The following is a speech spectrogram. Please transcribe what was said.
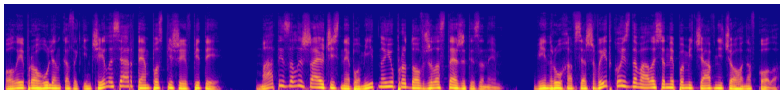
Коли прогулянка закінчилася, Артем поспішив піти. Мати, залишаючись непомітною, продовжила стежити за ним. Він рухався швидко і, здавалося, не помічав нічого навколо.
